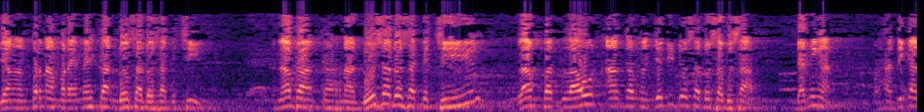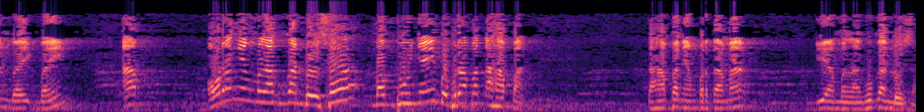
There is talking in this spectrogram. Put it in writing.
jangan pernah meremehkan dosa-dosa kecil. Kenapa? Karena dosa-dosa kecil lambat laun akan menjadi dosa-dosa besar. Dan ingat, perhatikan baik-baik, orang yang melakukan dosa mempunyai beberapa tahapan. Tahapan yang pertama, dia melakukan dosa.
